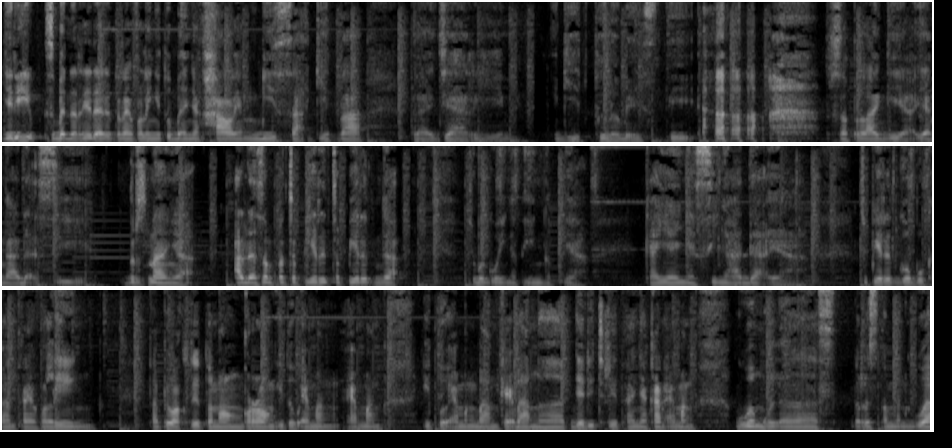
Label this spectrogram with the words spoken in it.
Jadi sebenarnya dari traveling itu banyak hal yang bisa kita pelajarin. Gitu loh besti. Terus apa lagi ya yang nggak ada sih? Terus nanya ada sempet cepirit cepirit nggak? Coba gue inget-inget ya. Kayaknya sih nggak ada ya. Cepirit gue bukan traveling. Tapi waktu itu nongkrong itu emang emang itu emang bangke banget. Jadi ceritanya kan emang gue mules. Terus temen gue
